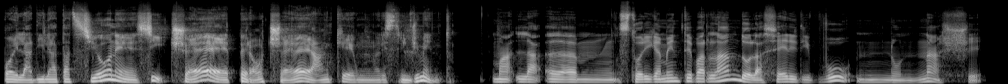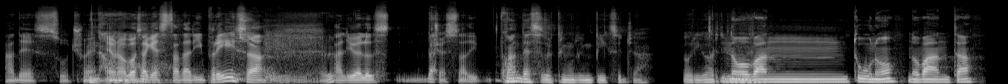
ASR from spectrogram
Poi la dilatazione, sì, c'è, però c'è anche un restringimento. Ma la, ehm, storicamente parlando, la serie TV non nasce adesso, cioè No. è una cosa che è stata ripresa a livello. Beh, cioè, stati Quando è stato il primo Twin Peaks già? Lo ricordi? 91, 90?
